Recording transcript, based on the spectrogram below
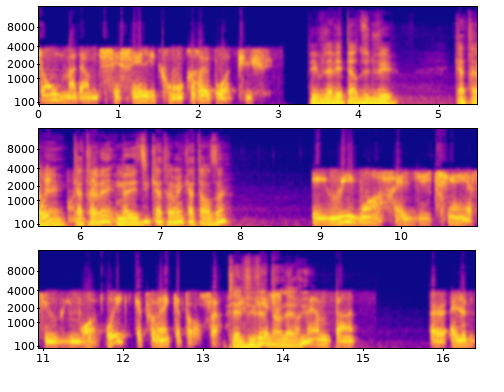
dont Mme Cécile, qu'on revoit plus. Puis vous l'avez perdu de vue. 80, Oui, on a 80, vous m'avez dit 94 ans? Et huit mois, elle y tient à ces huit mois. Oui, 94 ans. Puis elle vivait elle dans la rue? dans- Euh, elle a une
